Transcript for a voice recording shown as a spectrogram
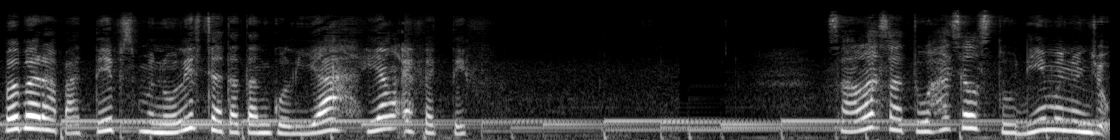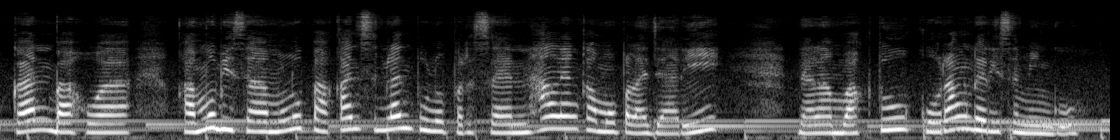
beberapa tips menulis catatan kuliah yang efektif. Salah satu hasil studi menunjukkan bahwa kamu bisa melupakan 90% hal yang kamu pelajari dalam waktu kurang dari seminggu.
